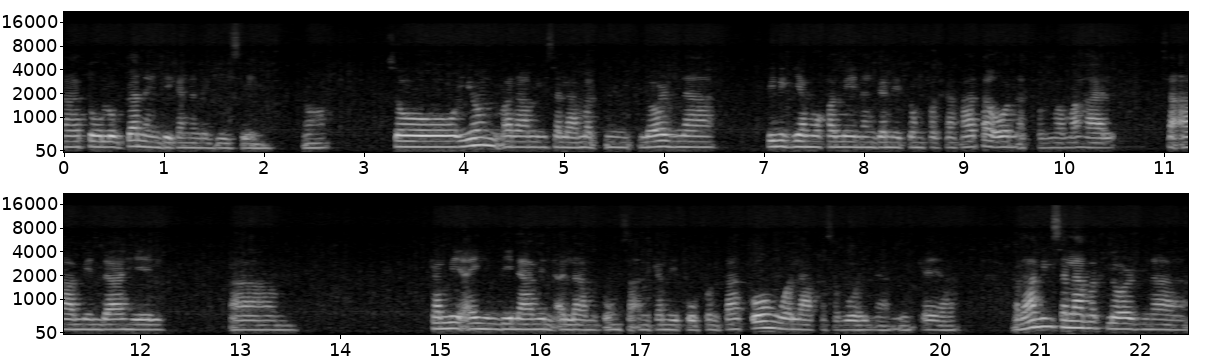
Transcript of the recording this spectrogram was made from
ah, tulog ka na hindi ka na nagising no so yun maraming salamat Lord na binigyan mo kami ng ganitong pagkakataon at pagmamahal sa amin dahil um, kami ay hindi namin alam kung saan kami pupunta kung wala ka sa buhay namin. Kaya maraming salamat Lord na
